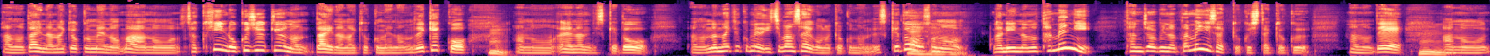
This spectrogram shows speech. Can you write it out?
あの、第7曲目の、まあ、あの、作品69の第7曲目なので、結構、うん。あの、あれなんですけど、あの、7曲目、一番最後の曲なんですけど、その、ガリーナのために、誕生日のために作曲した曲なので、うん。あの、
